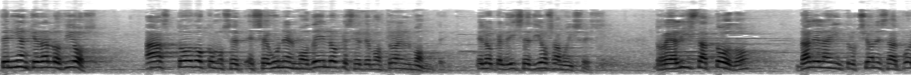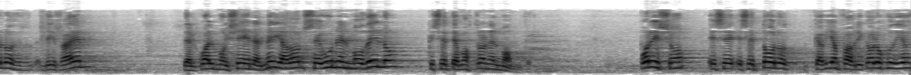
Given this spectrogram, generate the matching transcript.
tenían que darlos Dios. Haz todo como según el modelo que se te mostró en el monte. Es lo que le dice Dios a Moisés. Realiza todo, dale las instrucciones al pueblo de Israel, del cual Moisés era el mediador, según el modelo que se te mostró en el monte. Por eso, ese, ese toro que habían fabricado los judíos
